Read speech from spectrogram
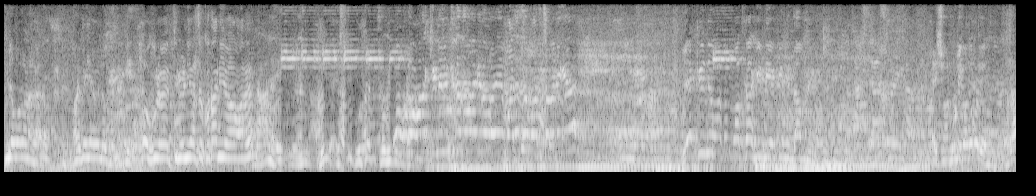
কিলো বলো না কেন? ভয় পেয়ে যাবে লোকে নাকি? ওগুলো তুলে নিয়ে আসছো কোথায় নিয়ে যাব আমাদের? না না আমি এসেছি ঘুরতে ছবি তুলতে। কিনে দাম নেই। এই সরপুটি কত করে? দাদা?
